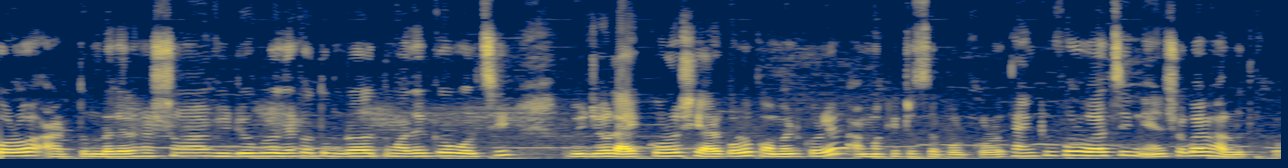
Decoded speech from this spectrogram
করো। আর তোমরা যারা সবসময় ভিডিওগুলো দেখো তোমরা তোমাদেরকেও বলছি ভিডিও লাইক করো শেয়ার করো কমেন্ট করে আমাকে একটু সাপোর্ট করো। Thank you for watching and সবাই ভালো থেকো।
